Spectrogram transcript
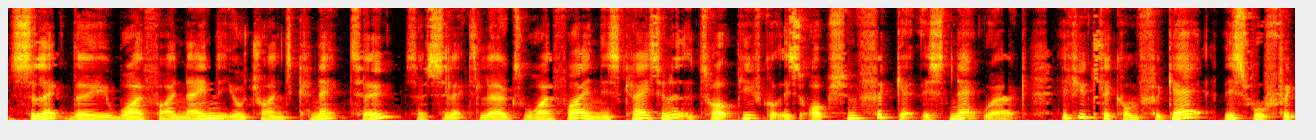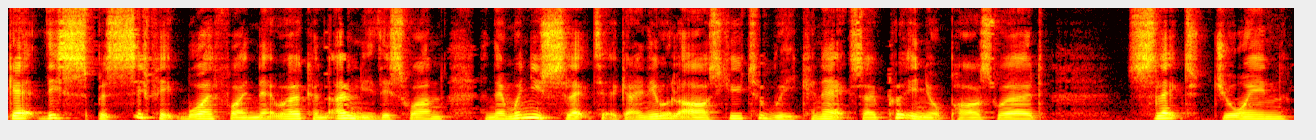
Select the Wi-Fi name that you're trying to connect to. So select Lurgs Wi-Fi in this case and at the top you've got this option forget this network. If you click on forget this will forget this specific Wi-Fi network and only this one and then when you select it again it will ask you to reconnect. So put in your password, select join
